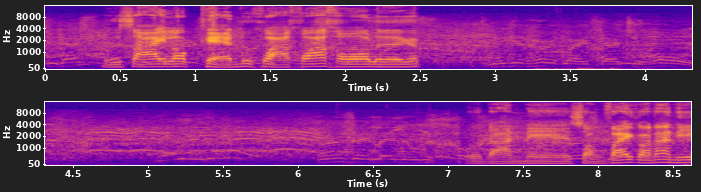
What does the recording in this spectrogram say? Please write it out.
See, that's มือซ้ายล็อกแขนมือขวาคว้าคอเลยครับโดันเน่สองไฟก่อนหน้านี้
